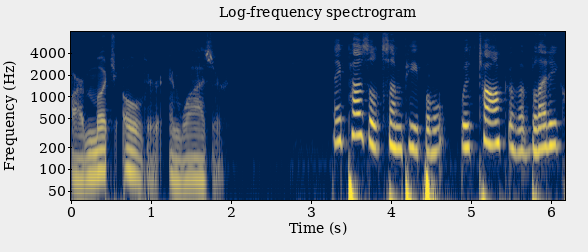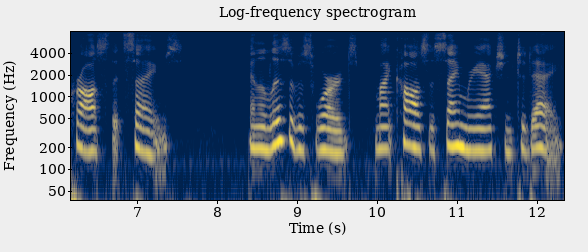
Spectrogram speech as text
are much older and wiser. They puzzled some people with talk of a bloody cross that saves, and Elizabeth's words might cause the same reaction today.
